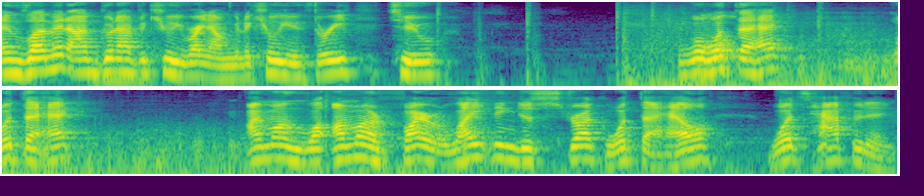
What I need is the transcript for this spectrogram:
And Lemon, I'm gonna have to kill you right now. I'm gonna kill you in three, two. Well, what the heck? What the heck? I'm on. I'm on fire. Lightning just struck. What the hell? What's happening?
